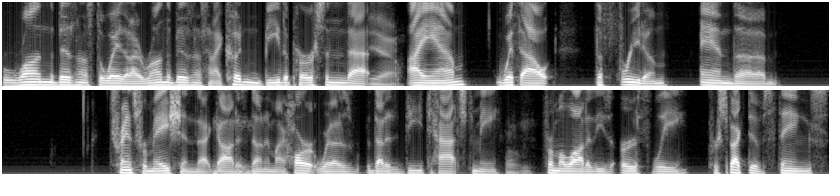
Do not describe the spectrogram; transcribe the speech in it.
run the business the way that I run the business, and I couldn't be the person that Yeah. I am without the freedom and the transformation that God has Mhm. done in my heart, where that, is, that has detached me From from a lot of these earthly perspectives, things,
